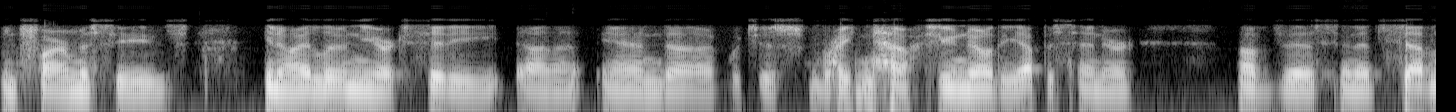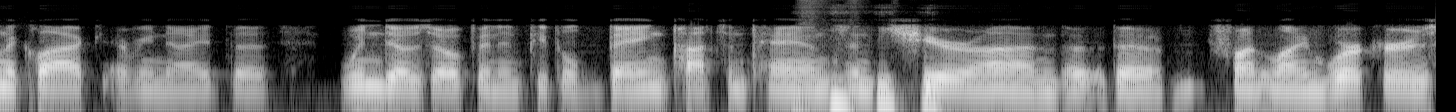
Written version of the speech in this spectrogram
and pharmacies. You know, I live in New York City, uh, and uh, which is right now, as you know, the epicenter of this. And at seven o'clock every night, the windows open and people bang pots and pans and cheer on the, the frontline workers.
